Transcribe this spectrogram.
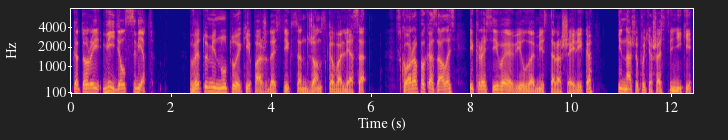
который видел свет. В эту минуту экипаж достиг Сент-Джонского леса. Скоро показалась и красивая вилла мистера Шерика, и наши путешественники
